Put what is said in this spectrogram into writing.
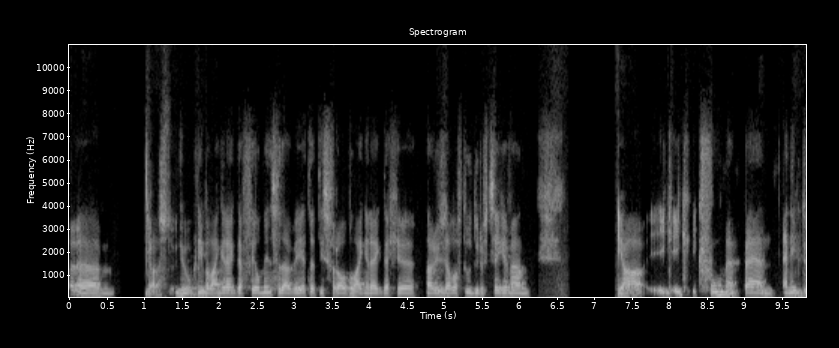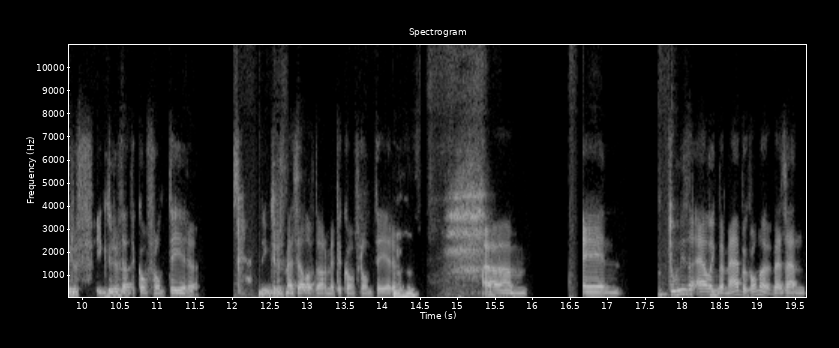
Um, ja, het is nu ook niet belangrijk dat veel mensen dat weten. Het is vooral belangrijk dat je naar jezelf toe durft zeggen van ja, ik, ik, ik voel mijn pijn en ik durf, ik durf dat te confronteren. Ik durf mijzelf daarmee te confronteren. Mm um, en toen is dat eigenlijk bij mij begonnen. Wij zijn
